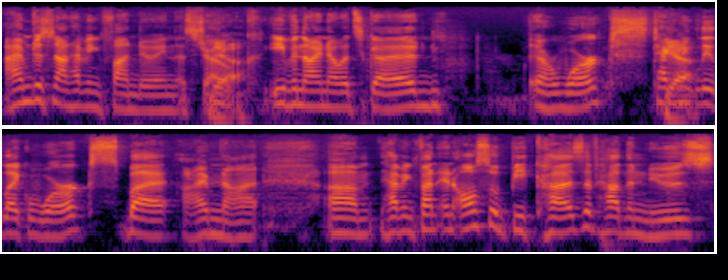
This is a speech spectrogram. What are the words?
I'm just not having fun doing this joke, Yeah. even though I know it's good or works technically like works, but I'm not um, having fun. And also because of how the news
